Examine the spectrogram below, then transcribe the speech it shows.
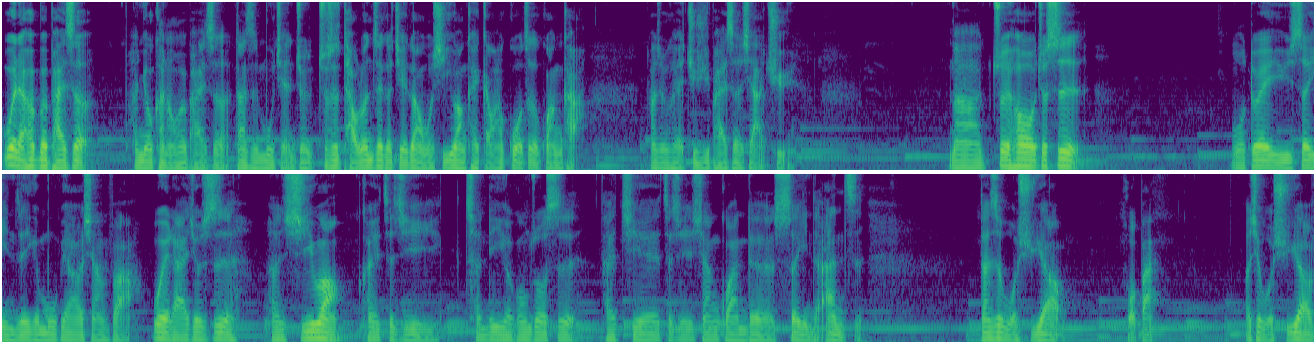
未来会不会拍摄？很有可能会拍摄，但是目前就就是讨论这个阶段，我希望可以赶快过这个关卡。那就可以继续拍摄下去。那最后就是我对于摄影这个目标的想法，未来就是很希望可以自己成立一个工作室来接这些相关的摄影的案子。但是我需要伙伴，而且我需要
